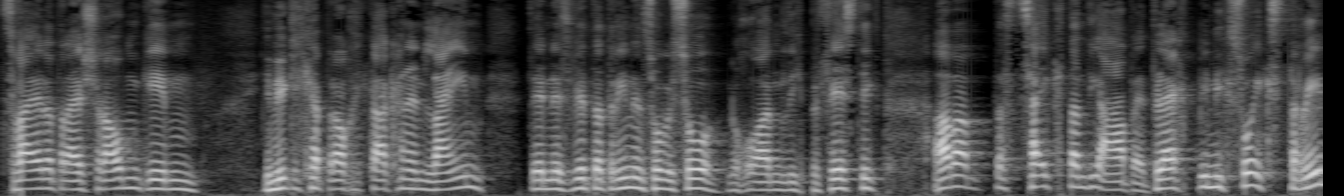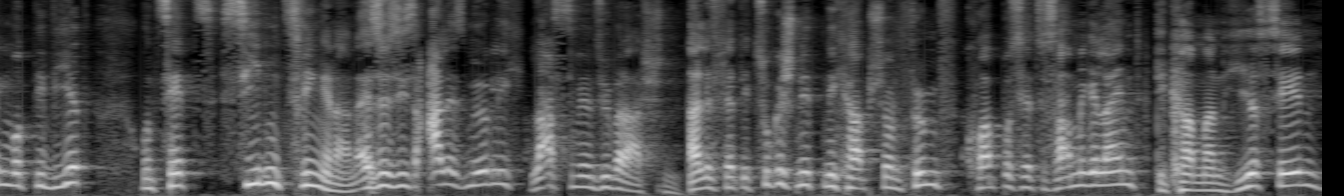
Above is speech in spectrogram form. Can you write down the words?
zwei oder drei Schrauben geben. In Wirklichkeit brauche ich gar keinen Leim, denn es wird da drinnen sowieso noch ordentlich befestigt. Aber das zeigt dann die Arbeit. Vielleicht bin ich so extrem motiviert und setze sieben Zwingen an. Also es ist alles möglich, lassen wir uns überraschen. Alles fertig zugeschnitten, ich habe schon fünf Korpusse zusammengeleimt, die kann man hier sehen.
